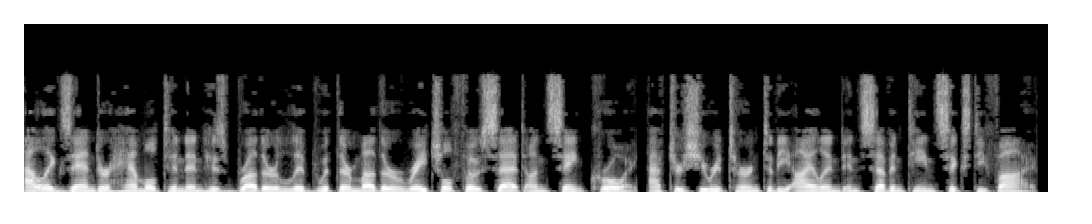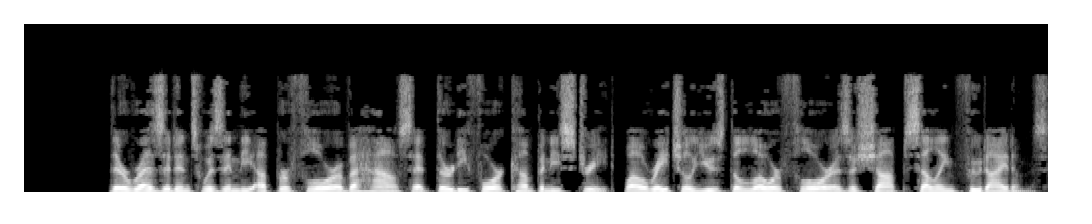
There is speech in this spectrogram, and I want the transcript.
Alexander Hamilton and his brother lived with their mother Rachel Faucette on St. Croix, after she returned to the island in 1765. Their residence was in the upper floor of a house at 34 Company Street, while Rachel used the lower floor as a shop selling food items.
